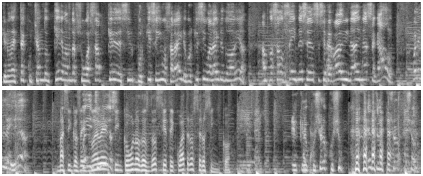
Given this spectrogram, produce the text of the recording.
que nos está escuchando quiere mandar su WhatsApp, quiere decir por qué seguimos al aire, por qué sigo al aire todavía. Han pasado seis meses en CCP Radio y nadie me ha sacado. ¿Cuál es la idea? Más 569-5122-7405. El que lo escuchó, lo escuchó. El que lo escuchó, lo escuchó.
